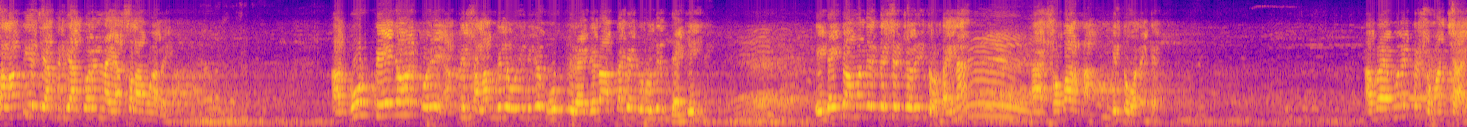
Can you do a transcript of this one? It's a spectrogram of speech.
সালাম দিয়েছি, আপনি খেয়াল করেন নাই? আসসালামু আলাইকুম। আর ভোট পেয়ে যাওয়ার পরে আপনি সালাম দিলে ওই দিকে মুখ ফিরাই যেন আপনাকে কোনোদিন দেখেই নাই। এটাই তো আমাদের দেশের চরিত্র, তাই না? হ্যাঁ সবার না কিন্তু অনেকের। আমরা এমন একটা সমাজ চাই,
